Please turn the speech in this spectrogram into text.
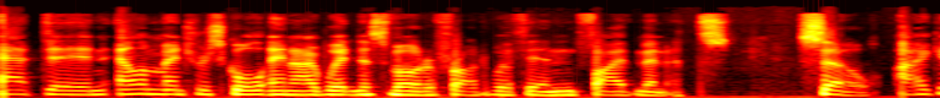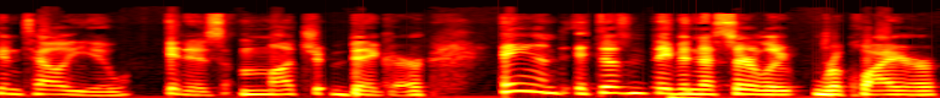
at an elementary school, and I witnessed voter fraud within five minutes. So I can tell you it is much bigger, and it doesn't even necessarily require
